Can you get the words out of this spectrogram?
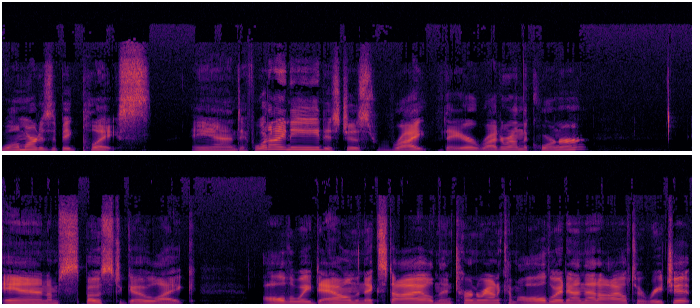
Walmart is a big place. And if what I need is just right there, right around the corner, and I'm supposed to go like all the way down the next aisle and then turn around and come all the way down that aisle to reach it,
